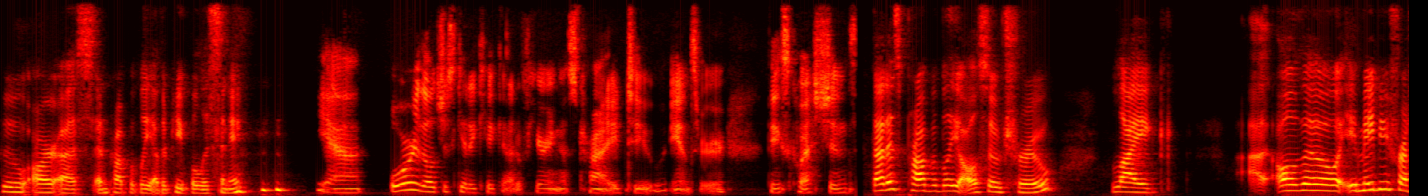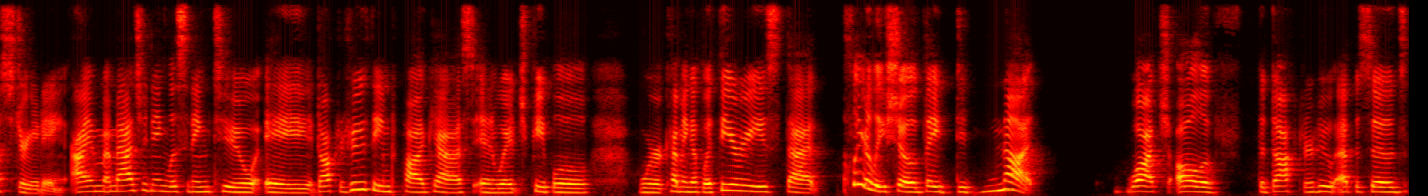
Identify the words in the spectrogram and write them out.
who are us and probably other people listening. Yeah. Or they'll just get a kick out of hearing us try to answer these questions. That is probably also true. Like, uh, although it may be frustrating, I'm imagining listening to a Doctor Who themed podcast in which people were coming up with theories that clearly showed they did not watch all of the Doctor Who episodes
